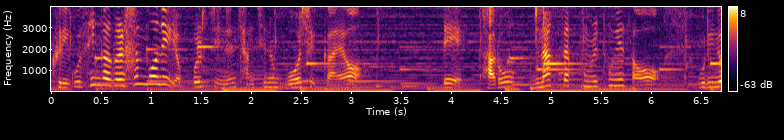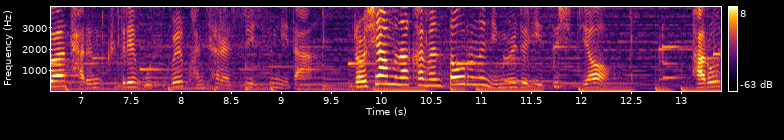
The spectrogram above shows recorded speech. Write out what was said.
그리고 생각을 한 번에 엿볼 수 있는 장치는 무엇일까요? 네, 바로 문학 작품을 통해서 우리와 다른 그들의 모습을 관찰할 수 있습니다. 러시아 문학하면 떠오르는 인물들이 있으시지요? 바로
